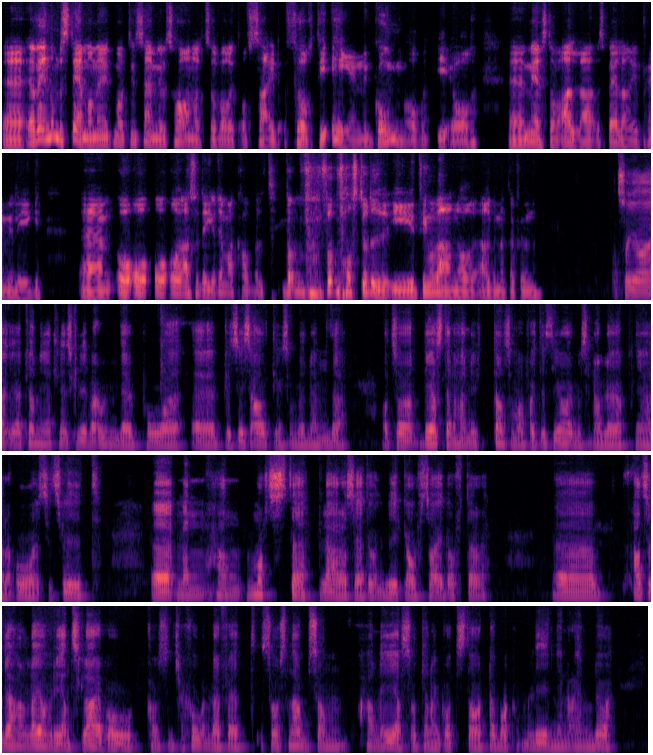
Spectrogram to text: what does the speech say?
Eh, jag vet inte om det stämmer, men enligt Martin Samuel så har han alltså varit offside 41 gånger i år. Eh, mest av alla spelare i Premier League. Ehm, och, och, och, och, alltså det är ju remarkabelt. Var, var, var står du i Timo Werner-argumentationen? Alltså jag, jag kan egentligen skriva under på eh, precis allting som du nämnde. Alltså dels den här nyttan som han faktiskt gör med sina löpningar och sitt slit. Eh, men han måste lära sig att undvika offside oftare. Eh, alltså det handlar ju om rent slarv och koncentration därför att så snabb som han är så kan han gott starta bakom linjen och ändå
